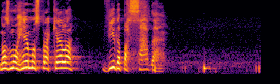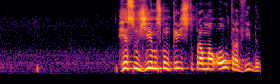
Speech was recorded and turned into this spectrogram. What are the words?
Nós morremos para aquela vida passada. Ressurgimos com Cristo para uma outra vida.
